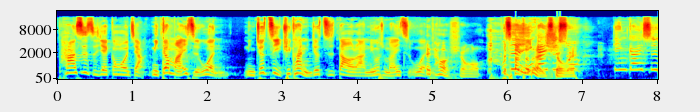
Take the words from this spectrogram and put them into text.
他是直接跟我讲，你干嘛一直问？你就自己去看，你就知道了。你为什么要一直问？哎、欸，他好凶哦！不是，应该是说，是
